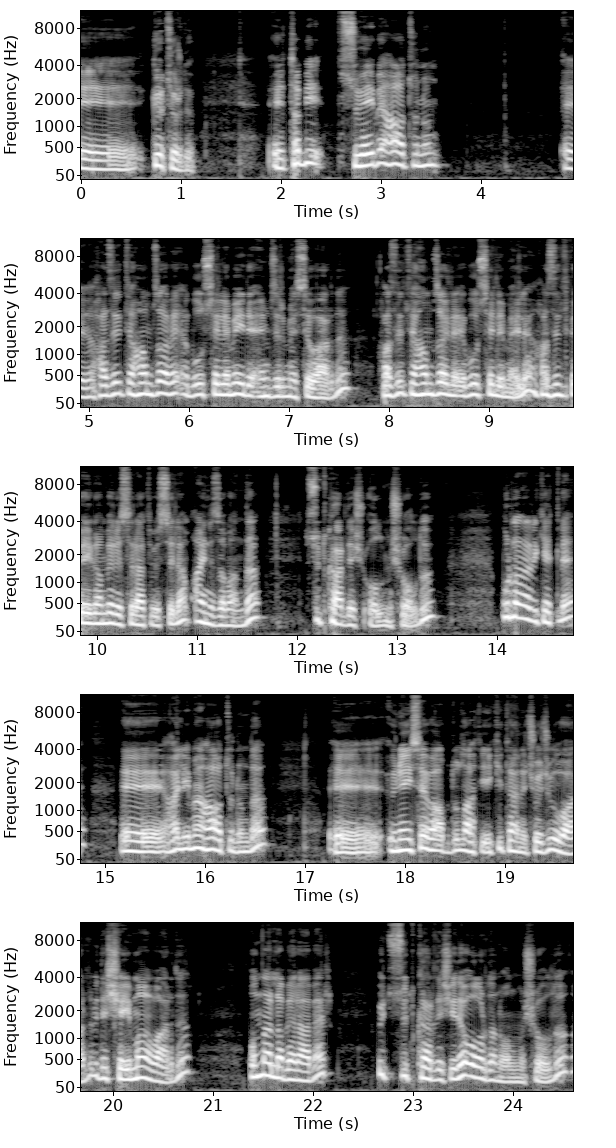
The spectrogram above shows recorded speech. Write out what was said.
e, götürdü. E, Tabi Süveybe Hatun'un e, Hazreti Hamza ve Ebu Seleme'yi de emzirmesi vardı. Hazreti Hamza ile Ebu Seleme ile Hazreti Peygamber Aleyhisselatü Vesselam aynı zamanda süt kardeş olmuş oldu. Buradan hareketle e, Halime Hatun'un da e, Üneyse ve Abdullah diye iki tane çocuğu vardı. Bir de Şeyma vardı. Onlarla beraber üç süt kardeşi de oradan olmuş oldu.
